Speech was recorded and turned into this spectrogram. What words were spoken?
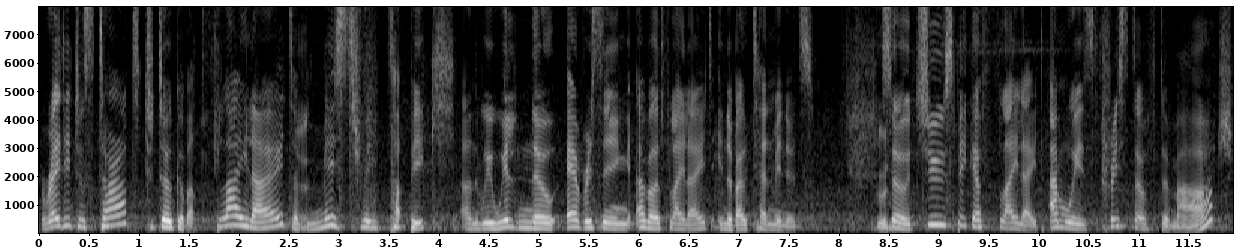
ready to start to talk about Flylight, a mystery topic, and we will know everything about Flylight in about 10 minutes. Good. So, to speak of Flylight, I'm with Christophe De March.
